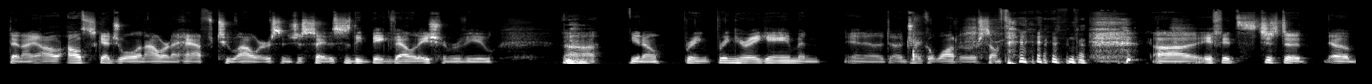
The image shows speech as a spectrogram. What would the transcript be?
then I, will I'll schedule an hour and a half, two hours, and just say this is the big validation review. Mm-hmm. Uh, you know, bring bring your A game and and a, a drink of water or something. uh, if it's just a, a,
